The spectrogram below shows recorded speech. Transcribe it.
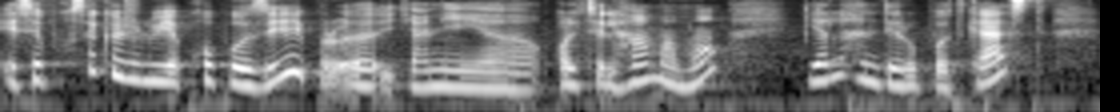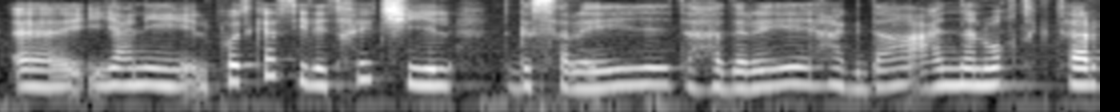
Et c'est pour ça euh, يعني آه، قلت لها ماما يلا هنديرو بودكاست. آه، يعني البودكاست اللي très chill تقصري تهدري هكذا. عندنا الوقت كتر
